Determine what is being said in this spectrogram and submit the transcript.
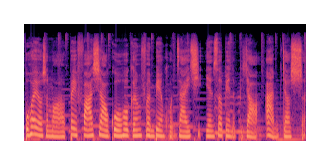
不会有什么被发酵过或跟粪便混在一起，颜色变得比较暗、比较深。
